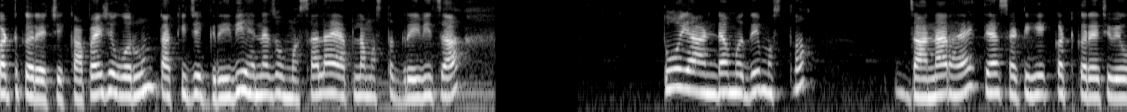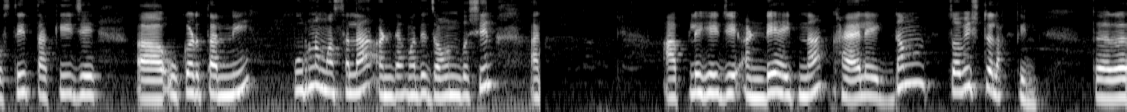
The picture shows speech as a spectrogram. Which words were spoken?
कट करायचे. कापायचे वरून ताकी जे ग्रेव्ही आहे ना जो मसाला आहे आपला मस्त ग्रेव्हीचा तो या अंड्यामध्ये मस्त जाणार आहे. त्यासाठी हे कट करायचे व्यवस्थित ताकी जे उकडताना पूर्ण मसाला अंड्यामध्ये जाऊन बसेल. आणि आपले हे जे अंडे आहेत ना खायला एकदम चविष्ट लागतील. तर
